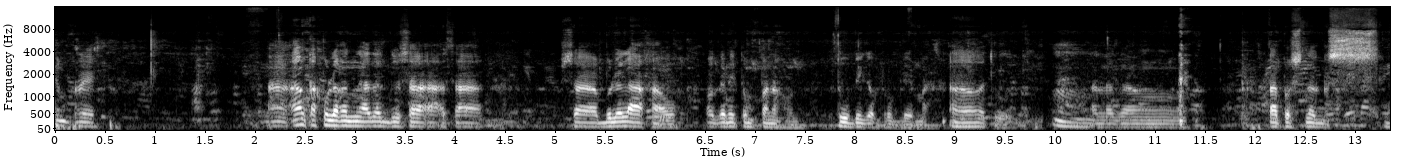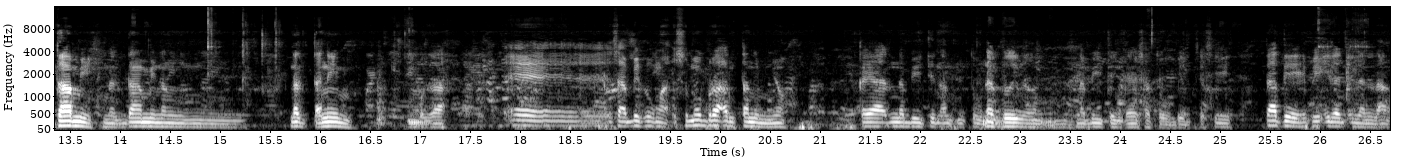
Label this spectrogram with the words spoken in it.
siyempre, ah, ang kakulangan nga doon sa sa sa Bulalakaw, pag ganitong panahon, tubig ang problema. Oo, tubig. Mm. Talagang tapos nagdami, nagdami ng nagtanim. Kumbaga, eh sabi ko nga, sumobra ang tanim nyo. Kaya nabitin ang tubig. Nabuhay. nabitin kayo sa tubig. Kasi dati ilan-ilan lang.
